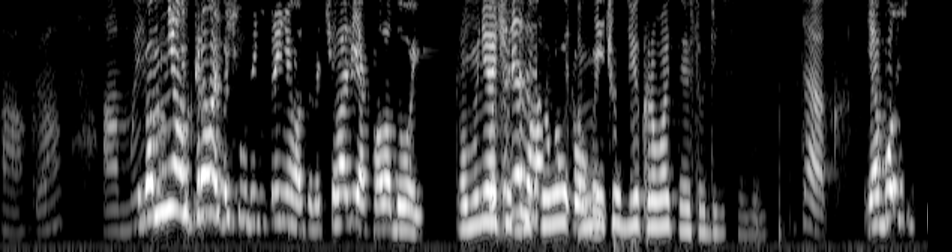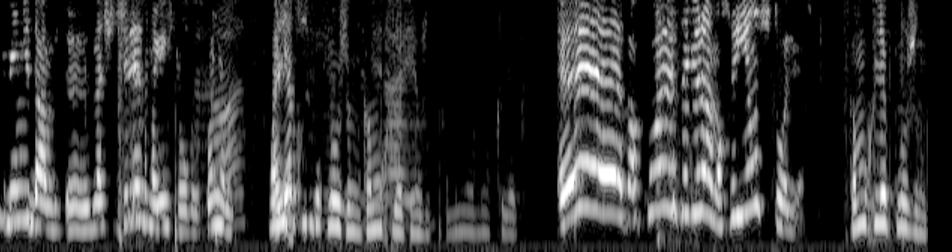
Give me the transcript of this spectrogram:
Ага. А мы... Во мне он кровать почему-то не принес. Это человек молодой. А у меня что, две кровати, у меня что, две кровати на если единственное будет. Так. Я больше тебе не дам. э, Значит, железо мое трогай, понял? раз, хлеб нужен? Кому хлеб нужен? Кому нужен хлеб? Э, какое забираем? Охренел, что ли? Кому хлеб нужен?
